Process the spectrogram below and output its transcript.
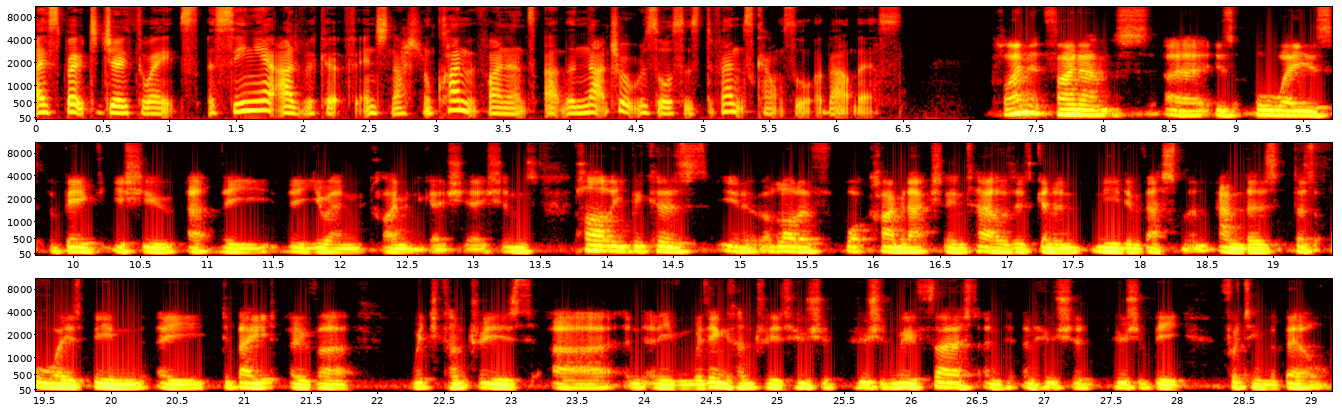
I spoke to Joe Thwaites, a senior advocate for international climate finance at the Natural Resources Defence Council, about this. Climate finance uh, is always a big issue at the, the UN climate negotiations, partly because you know a lot of what climate action entails is going to need investment, and there's there's always been a debate over which countries uh, and, and, even within countries who should who should move first and, and who should who should be footing the bill.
